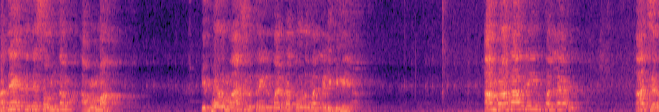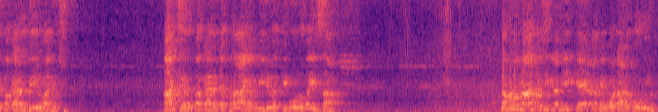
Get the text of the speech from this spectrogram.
അദ്ദേഹത്തിന്റെ സ്വന്തം അമ്മ ഇപ്പോഴും ആശുപത്രിയിൽ മരണത്തോട് മല്ലടിക്കുകയാണ്. ആ മാതാവിനെയും കൊല്ലാൻ ആ ചെറുപ്പക്കാരൻ തീരുമാനിച്ചു. ആ ചെറുപ്പക്കാരന്റെ പ്രായം ഇരുപത്തിമൂന്ന് വയസ്സാണ്. നമ്മളൊന്ന് ആലോചിക്കണം ഈ കേരളം എങ്ങോട്ടാണ് പോകുന്നത്?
